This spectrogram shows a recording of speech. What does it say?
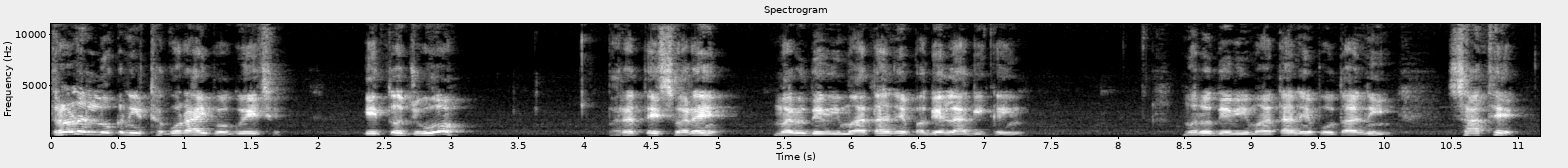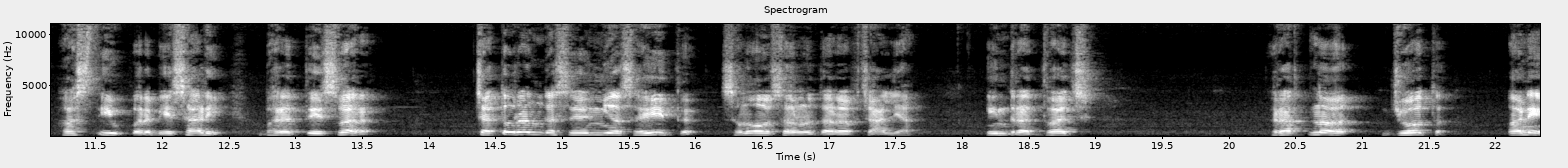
ત્રણ લોકની ઠગોરાઈ ભોગવે છે. એ તો જુઓ, ભરતેશ્વરે મરુદેવી માતાને પગે લાગી કહ્યું. મરુદેવી માતાને પોતાની સાથે હસ્તી ઉપર બેસાડી ભરતેશ્વર ચતુરંગ સૈન્ય સહિત સમવસરણ તરફ ચાલ્યા. ઇન્દ્રધ્વજ, રત્ન, જ્યોત અને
